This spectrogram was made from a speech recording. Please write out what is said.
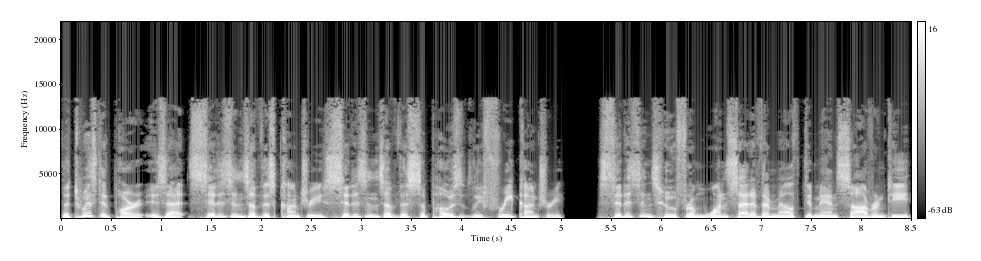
The twisted part is that citizens of this country, citizens of this supposedly free country, citizens who from one side of their mouth demand sovereignty,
